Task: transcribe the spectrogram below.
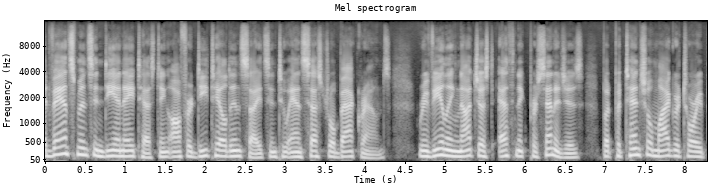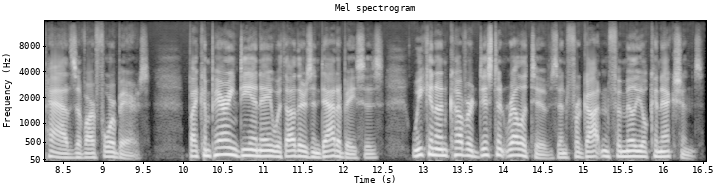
Advancements in DNA testing offer detailed insights into ancestral backgrounds, revealing not just ethnic percentages, but potential migratory paths of our forebears. By comparing DNA with others in databases, we can uncover distant relatives and forgotten familial connections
